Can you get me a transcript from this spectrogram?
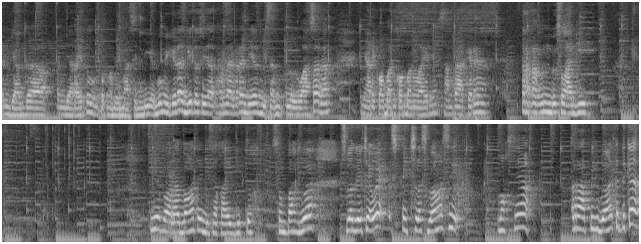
penjaga penjara itu untuk ngebebasin dia gue mikirnya gitu sih sampai akhirnya dia bisa leluasa kan nyari korban-korban lainnya sampai akhirnya terendus lagi Iya parah banget ya bisa kayak gitu. Sumpah gue sebagai cewek speechless banget sih. Maksudnya rapih banget ketika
